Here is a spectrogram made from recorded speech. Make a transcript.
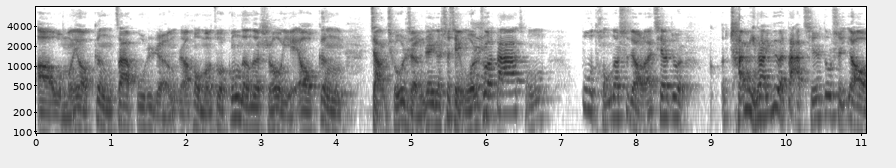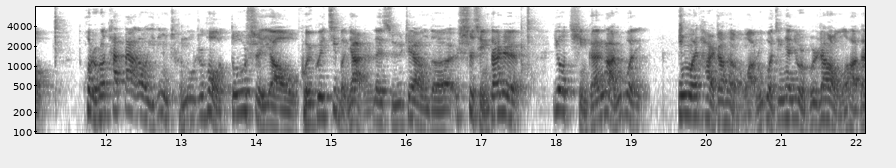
啊、我们要更在乎人，然后我们做功能的时候也要更讲求人这个事情。我是说，大家从不同的视角来，其实就是产品它越大，其实都是要。或者说它大到一定程度之后，都是要回归基本价值，类似于这样的事情，但是又挺尴尬。如果因为他是张小龙啊，如果今天就是不是张小龙的话，大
